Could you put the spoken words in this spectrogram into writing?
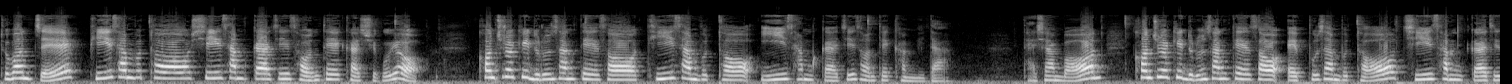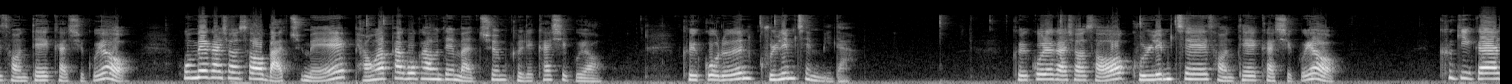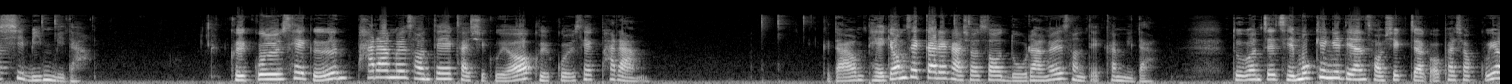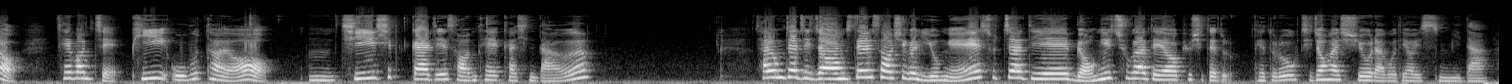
두 번째 B3부터 C3까지 선택하시고요. 컨트롤 키 누른 상태에서 D3부터 E3까지 선택합니다. 다시 한번 컨트롤 키 누른 상태에서 F3부터 G3까지 선택하시고요. 홈에 가셔서 맞춤에 병합하고 가운데 맞춤 클릭하시고요. 글꼴은 굴림체입니다. 글꼴에 가셔서 굴림체 선택하시고요. 크기가 12입니다. 글꼴 색은 파랑을 선택하시고요. 글꼴 색 파랑. 그 다음 배경 색깔에 가셔서 노랑을 선택합니다. 두 번째 제목행에 대한 서식 작업 하셨고요. 세 번째 B5부터요. 음, G10까지 선택하신 다음 사용자 지정 셀 서식을 이용해 숫자 뒤에 명이 추가되어 표시되도록 지정하시오 라고 되어 있습니다.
